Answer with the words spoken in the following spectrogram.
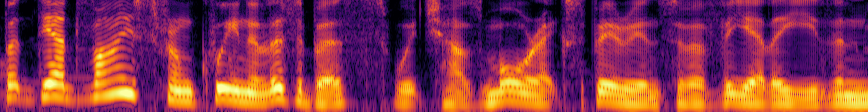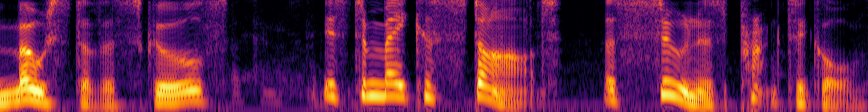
But the advice from Queen Elizabeth's, which has more experience of a VLE than most other schools, is to make a start as soon as practical.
